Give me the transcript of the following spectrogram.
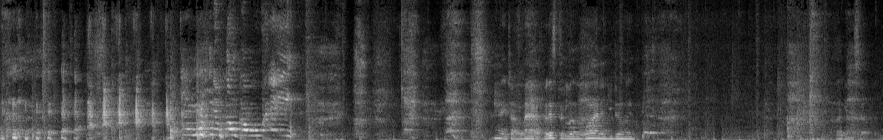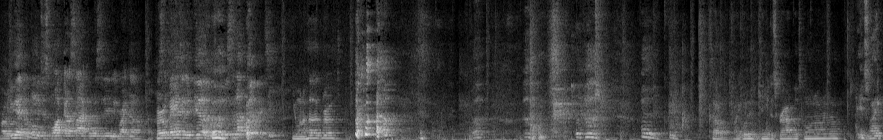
It won't go away. I ain't trying to laugh, but it's the little and you doing. You had the woman just walked outside coincidentally right now. Just Bro. imagine if, yeah, You want a hug, bro? so, like, what is, can you describe what's going on right now? It's like,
